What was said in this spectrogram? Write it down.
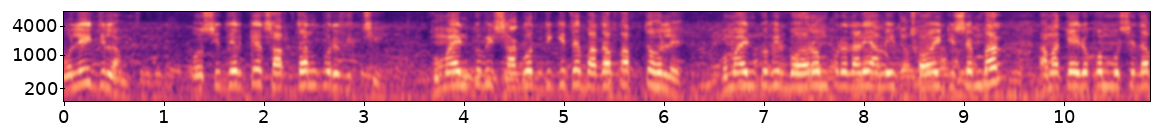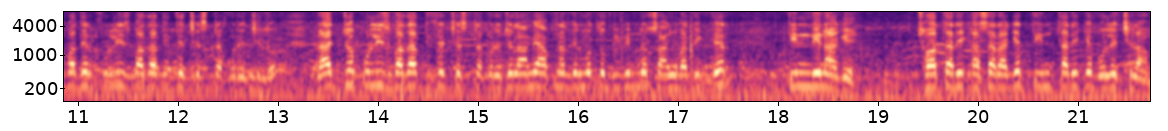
বলেই দিলাম ওসিদেরকে সাবধান করে দিচ্ছি। হুমায়ুন কবির সাগর দিঘিতে বাধাপ্রাপ্ত হলে হুমায়ুন কবির বহরমপুরে দাঁড়িয়ে আমি ছয় ডিসেম্বর আমাকে এরকম মুর্শিদাবাদের পুলিশ বাধা দিতে চেষ্টা করেছিল, রাজ্য পুলিশ বাধা দিতে চেষ্টা করেছিল। আমি আপনাদের মতো বিভিন্ন সাংবাদিকদের তিন দিন আগে, ছ তারিখ আসার আগে তিন তারিখে বলেছিলাম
